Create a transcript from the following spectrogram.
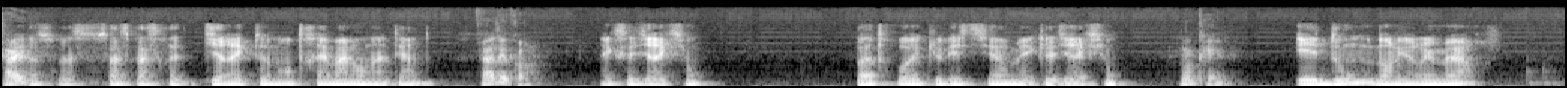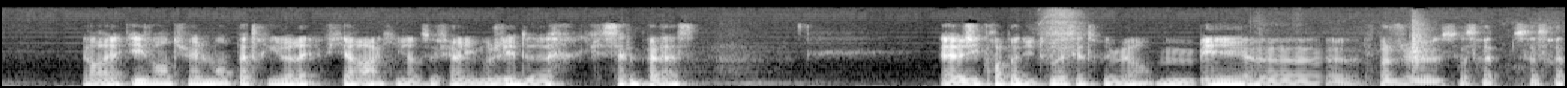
Ah oui Ça, se passe- ça se passerait directement très mal en interne. Ah, d'accord. avec sa direction. Pas trop avec le vestiaire, mais avec la direction. Ok. Et donc, dans les rumeurs, il y aurait éventuellement Patrick Vieira qui vient de se faire limoger de Crystal Palace. Euh, J'y crois pas du tout à cette rumeur, mais euh, je, ça, serait, ça serait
